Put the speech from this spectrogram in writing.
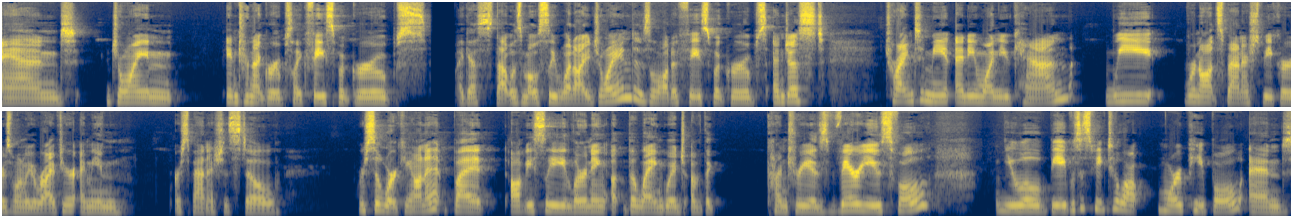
and join internet groups like Facebook groups. I guess that was mostly what I joined is a lot of Facebook groups and just trying to meet anyone you can. We were not Spanish speakers when we arrived here. I mean, our Spanish is still we're still working on it, but obviously learning uh, the language of the country is very useful. You will be able to speak to a lot more people and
